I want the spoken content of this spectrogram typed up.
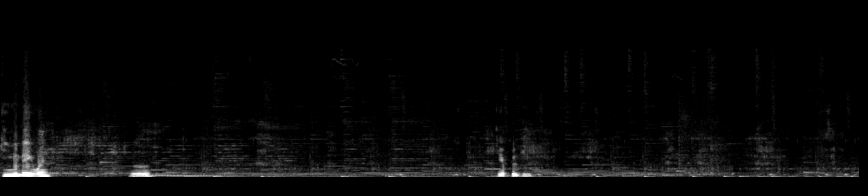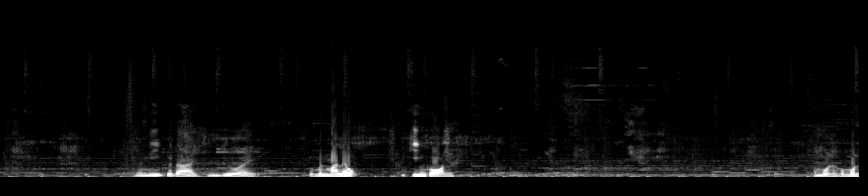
กินกันเองไปเออ เก็บไปดิอย่างนี้ก็ได้จริงด้วยเฮ้ยมันมาแล้วกินก่อนขโมยขโมย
